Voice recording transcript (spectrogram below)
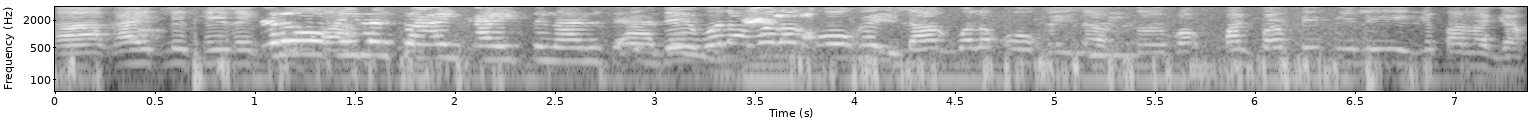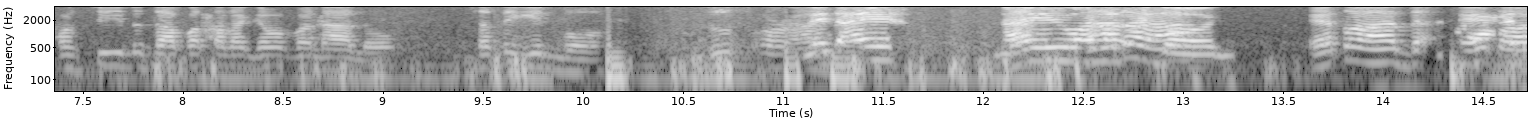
ah kahit let's say like, Pero okay lang sa akin kahit nanalo si Adam. Hindi, wala, walang okay lang. Walang okay lang. So, pag papipiliin ka talaga kung sino dapat talaga manalo, sa tingin mo, Zeus or Adam? dahil, dahil wala ka doon. Ito ha, ito, Ito,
